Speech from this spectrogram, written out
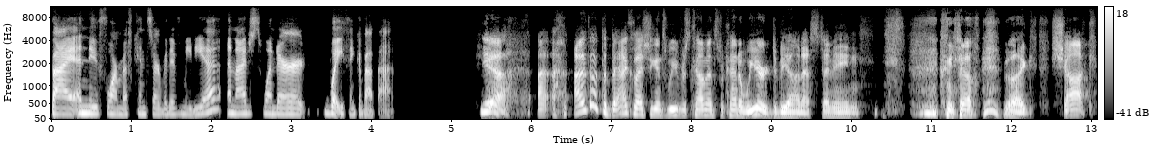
by a new form of conservative media. And I just wonder what you think about that. Yeah, I, I, thought the backlash against Weaver's comments were kind of weird, to be honest. I mean, you know, like shock.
